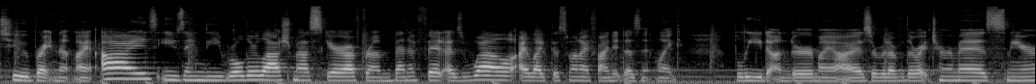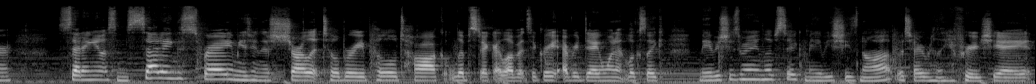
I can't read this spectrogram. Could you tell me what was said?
to brighten up my eyes using the Roller Lash Mascara from Benefit as well. I like this one. I find it doesn't like bleed under my eyes or whatever the right term is, smear. Setting it with some setting spray. I'm using this Charlotte Tilbury Pillow Talk lipstick. I love it. It's a great everyday one. It looks like maybe she's wearing lipstick, maybe she's not, which I really appreciate.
